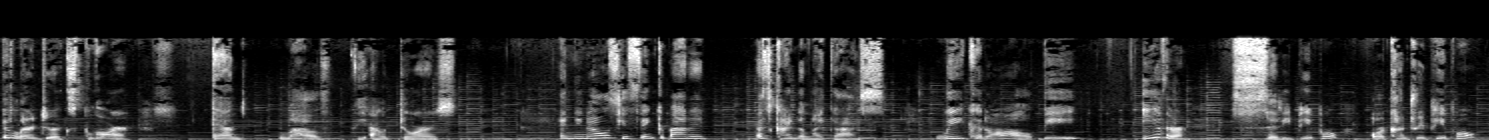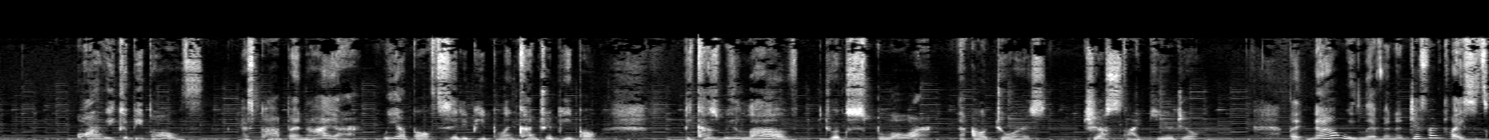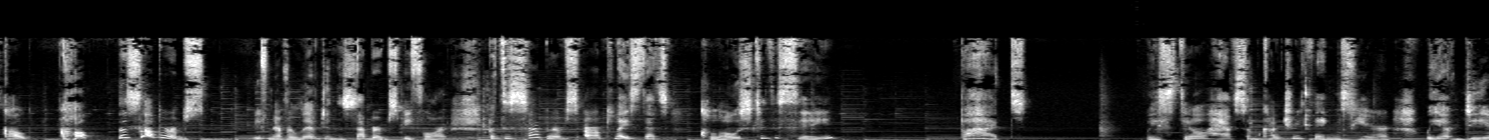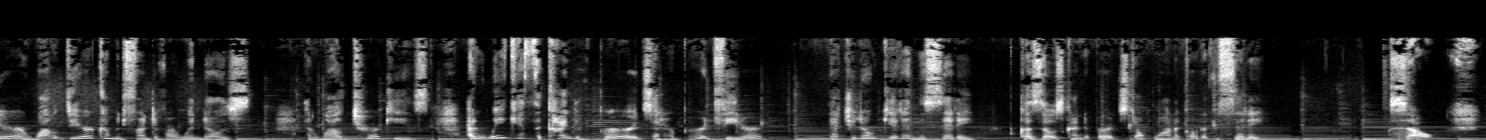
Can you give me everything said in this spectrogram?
it learned to explore and love the outdoors. And you know, if you think about it, that's kind of like us. We could all be either city people or country people, or we could be both, as Papa and I are. We are both city people and country people because we love to explore the outdoors just like you do. But now we live in a different place. It's called, oh, the suburbs. We've never lived in the suburbs before, but the suburbs are a place that's close to the city, but we still have some country things here. We have deer, wild deer come in front of our windows, and wild turkeys. And we get the kind of birds at our bird feeder that you don't get in the city because those kind of birds don't want to go to the city. So,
